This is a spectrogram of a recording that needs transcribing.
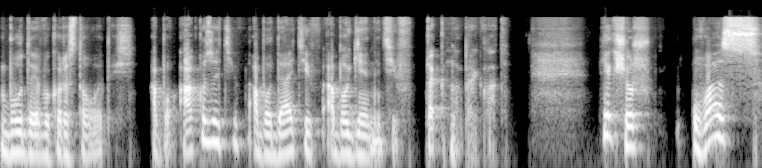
буде використовуватись або акузатів, або датів, або генетів. Так, наприклад. Якщо ж у вас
